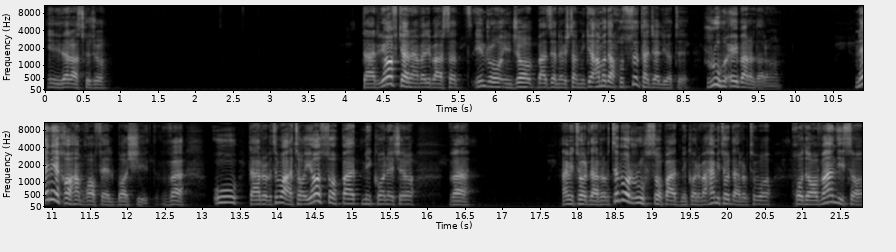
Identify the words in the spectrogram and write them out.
این ایده از کجا؟ دریافت کردن ولی برصد این رو اینجا بعضی نوشتن میگه اما در خصوص تجلیات روح ای برادران نمی‌خواهم غافل باشید. و او در رابطه با عطایا صحبت می‌کنه چرا؟ و همینطور در رابطه با روح صحبت می‌کنه و همینطور در رابطه با خداوند عیسی.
